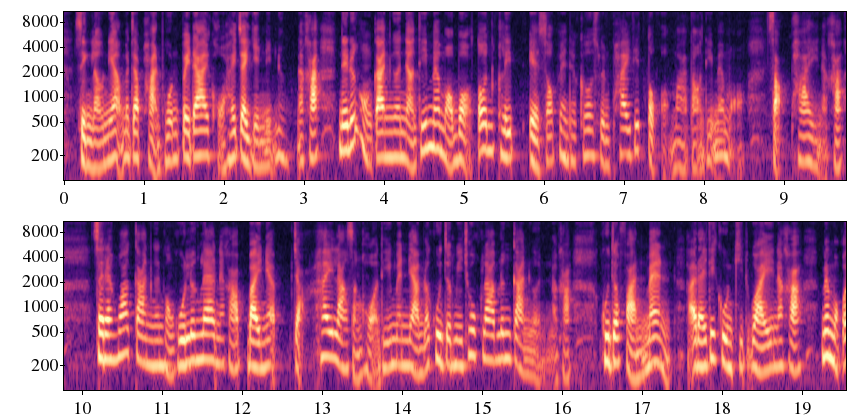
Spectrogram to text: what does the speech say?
ๆ สิ่งเหล่านี้มันจะผ่านพ้นไปได้ขอให้ใจเย็นนิดนึงนะคะ ในเรื่องของการเงินอย่างที่แม่หมอบอกต้นคลิป Ace of Pentacles เป็นไพ่ที่ตกออกมาตอนที่แม่หมอสับไพ่นะคะ แสดงว่าการเงินของคุณเรื่องแรกนะคะใบเนี้ยจะให้ลางสังหรณ์ที่แม่นยำแล้วคุณจะมีโชคลาภเรื่องการเงินนะคะ คุณจะฝันแม่นอะไรที่คุณคิดไว้นะคะแม่หมอก็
